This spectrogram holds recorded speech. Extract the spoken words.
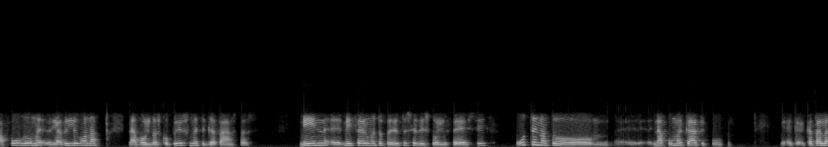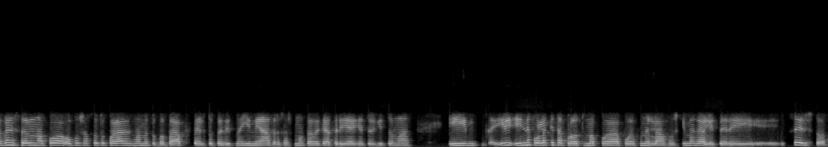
αφού δούμε, δηλαδή λίγο να, να βολιδοσκοπήσουμε την κατάσταση. Μην, ε, μην φέρουμε το παιδί του σε δύσκολη θέση, ούτε να, το, ε, να πούμε κάτι που... Ε, καταλαβαίνεις, θέλω να πω, όπως αυτό το παράδειγμα με τον μπαμπά που θέλει το παιδί να γίνει άντρας, ας πούμε, από τα 13, γιατί ο γείτονας είναι πολλά και τα πρότυμα που έχουν λάθος και οι μεγαλύτεροι. Ξέρεις το.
